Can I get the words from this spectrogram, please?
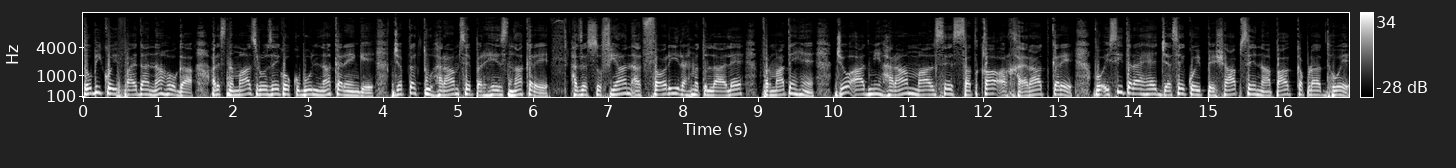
تو بھی کوئی فائدہ نہ ہوگا اور اس نماز روزے کو قبول نہ کریں گے۔ جب تک تو حرام سے پرہیز نہ کرے۔ حضرت سفیان الثوری رحمۃ اللہ علیہ فرماتے ہیں، جو آدمی حرام مال سے صدقہ اور خیرات کرے، وہ اسی طرح ہے جیسے کوئی پیشاب سے ناپاک کپڑا دھوئے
